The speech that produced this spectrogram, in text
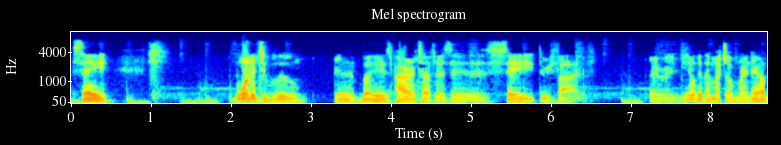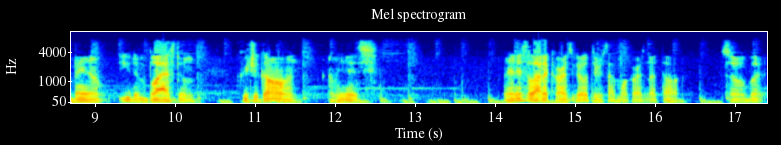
Say one and two blue, but his power toughness is say three five. You don't get that much open right now. Bam, you didn't blast him. Creature gone. I mean, it's man, there's a lot of cards to go through. It's a lot more cards than I thought. So, but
